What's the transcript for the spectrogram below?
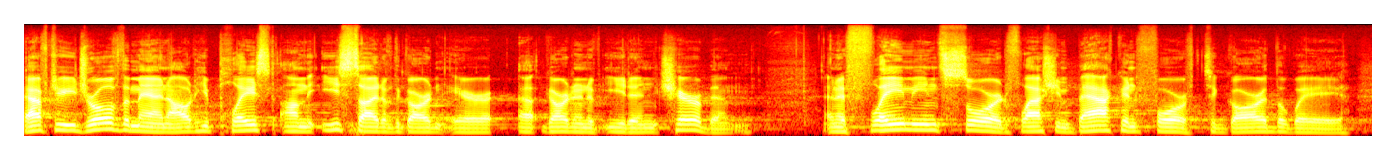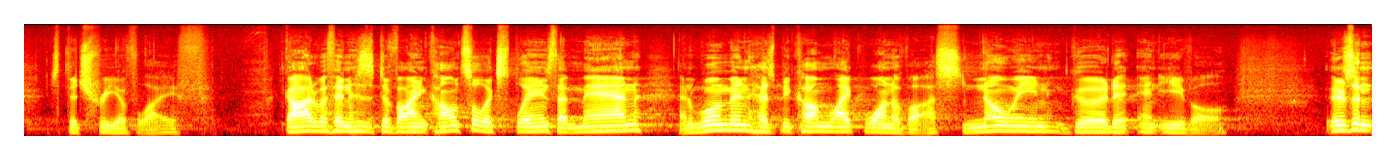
After he drove the man out, he placed on the east side of the Garden, air, uh, garden of Eden cherubim and a flaming sword flashing back and forth to guard the way to the tree of life. God, within his divine counsel, explains that man and woman has become like one of us, knowing good and evil. There's a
